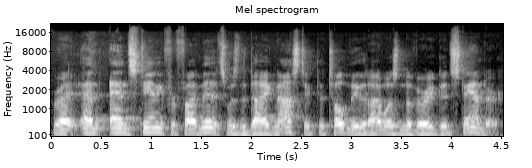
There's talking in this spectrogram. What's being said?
Right. And and standing for five minutes was the diagnostic that told me that I wasn't a very good stander.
